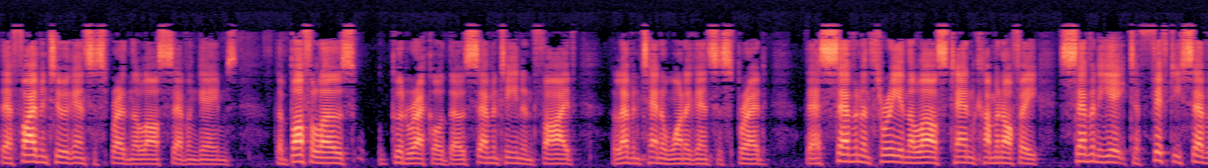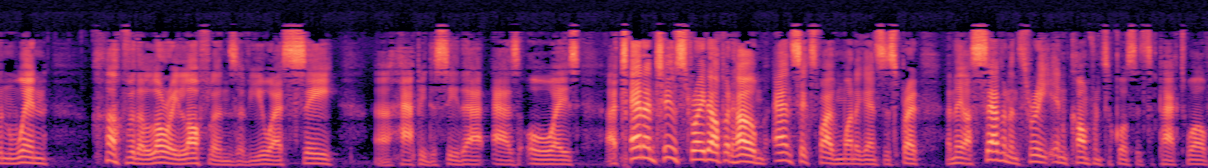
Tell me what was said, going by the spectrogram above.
They're 5 and 2 against the spread in the last seven games. The Buffaloes, good record though, 17 and 5, 11 10 and 1 against the spread. They're 7 and 3 in the last 10, coming off a 78 to 57 win over the Lori Loughlins of USC. Uh, happy to see that as always. Uh, 10 and 2 straight up at home and 6 5 and 1 against the spread. And they are 7 and 3 in conference. Of course, it's the Pac 12.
